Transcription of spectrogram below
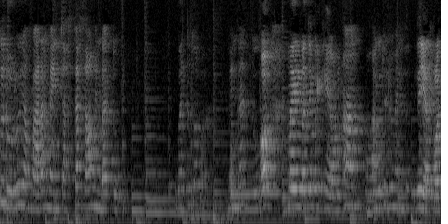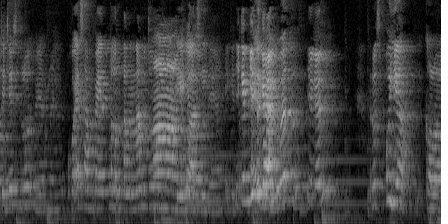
tuh dulu yang parah main cas-cas sama main batu. batu tuh apa? Main batu. Oh, main batu yang pakai keong. Ah, aku tuh dulu main itu. Itu ya, kalau cewek sih dulu Iya main. pokoknya sampai telentang enam itu Ah, dia kayak gua gitu. sih. Iya, kayak gitu. Ya kan gitu Eh, kan? Iya kan? Terus oh iya, kalau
